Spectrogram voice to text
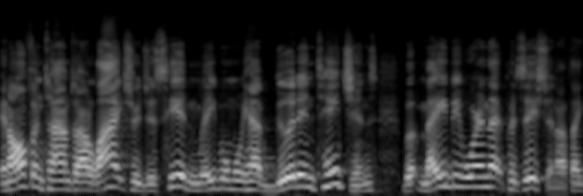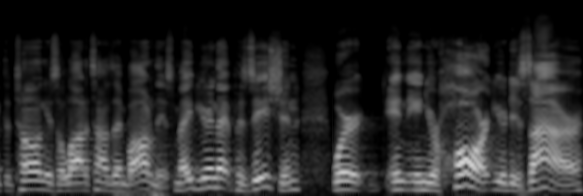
And oftentimes our lights are just hidden, even when we have good intentions, but maybe we're in that position. I think the tongue is a lot of times involved in this. Maybe you're in that position where in, in your heart, your desire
